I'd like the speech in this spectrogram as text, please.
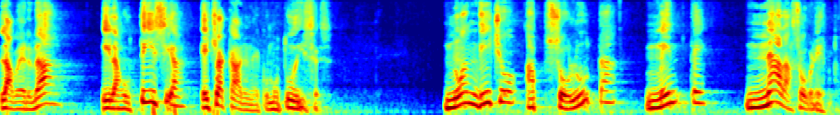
la verdad y la justicia hecha carne, como tú dices. no han dicho absolutamente nada sobre esto.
